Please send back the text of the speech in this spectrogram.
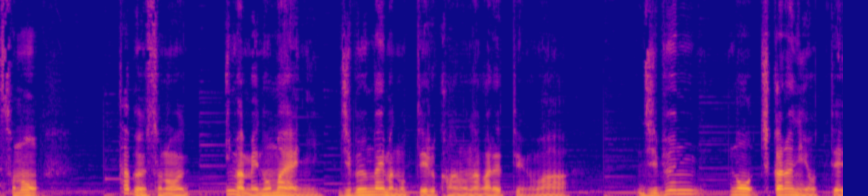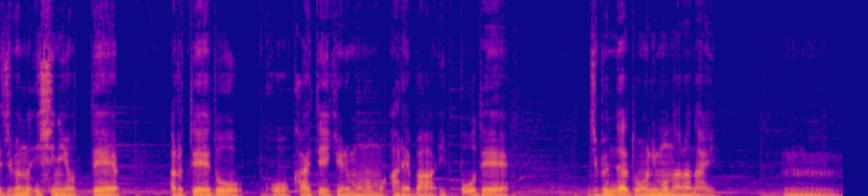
その多分その今目の前に自分が今乗っている川の流れっていうのは自分の力によって自分の意思によってある程度こう変えていけるものもあれば一方で自分ではどうにもならない。うん。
